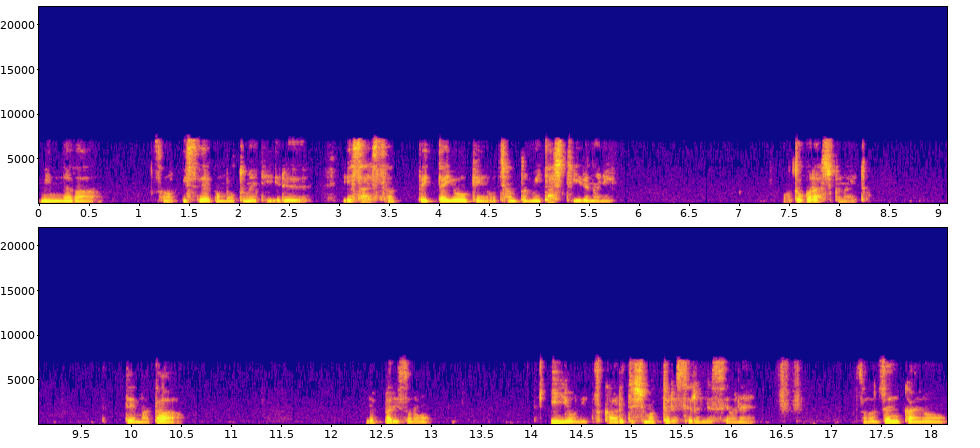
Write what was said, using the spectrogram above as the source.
みんなが、その異性が求めている優しさといった要件をちゃんと満たしているのに、男らしくないと。で、また、やっぱりその、いいように使われてしまったりするんですよね。その前回の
